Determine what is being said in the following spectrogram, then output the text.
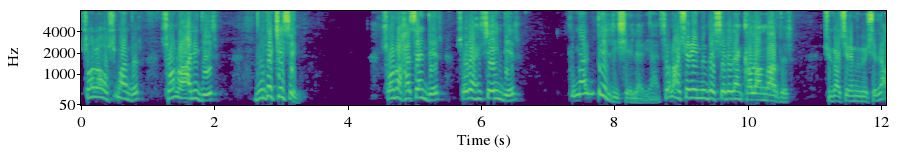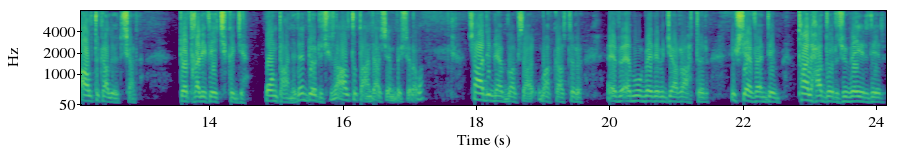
Sonra Osman'dır. Sonra Ali'dir. Burada kesin. Sonra Hasen'dir. Sonra Hüseyin'dir. Bunlar belli şeyler yani. Sonra aşire-i mübeşşereden kalanlardır. Çünkü aşire-i mübeşşereden altı kalıyor dışarıda. Dört halifeye çıkınca. On taneden dördü çıksa altı tane de aşire-i mübeşşere var. Sa'd ibn Ebu Vakkas'tır. Ebu Bedem Cerrah'tır. İşte efendim Talha'dır, Zübeyir'dir.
